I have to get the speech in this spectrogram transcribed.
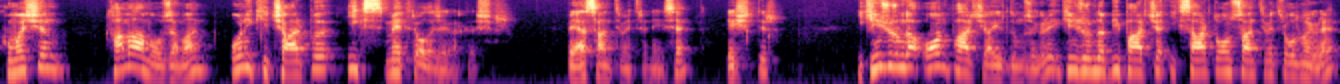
Kumaşın tamamı o zaman 12 çarpı x metre olacak arkadaşlar. Veya santimetre neyse eşittir. İkinci durumda 10 parça ayırdığımıza göre, ikinci durumda bir parça x artı 10 santimetre olduğuna göre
